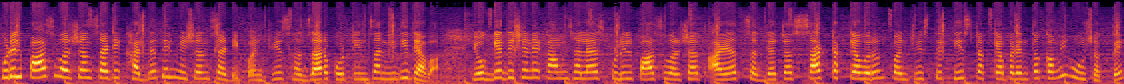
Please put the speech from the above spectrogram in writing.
पुढील पाच वर्षांसाठी खाद्यतेल मिशनसाठी पंचवीस हजार कोटींचा निधी द्यावा. योग्य दिशेने काम झाल्यास पुढील पाच वर्षात आयात सध्याच्या साठ टक्क्यावरून पंचवीस ते तीस टक्क्यापर्यंत कमी होऊ शकते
